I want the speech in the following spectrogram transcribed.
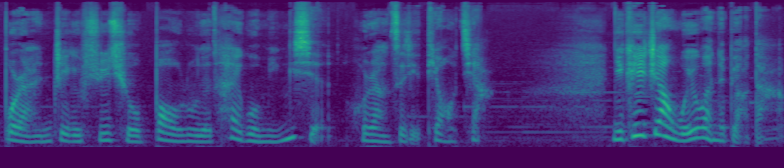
不然这个需求暴露的太过明显。会让自己掉价。你可以这样委婉的表达：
